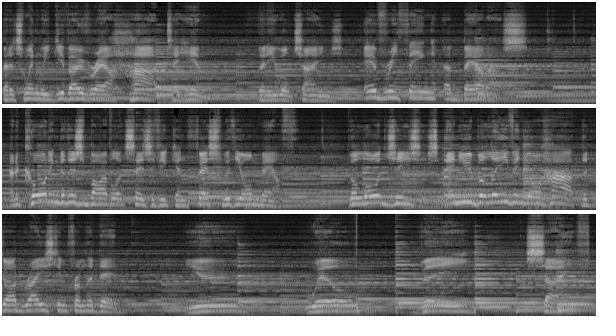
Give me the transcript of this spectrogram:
But it's when we give over our heart to Him that He will change everything about us. And according to this Bible, it says if you confess with your mouth the Lord Jesus and you believe in your heart that God raised him from the dead, you will be saved.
